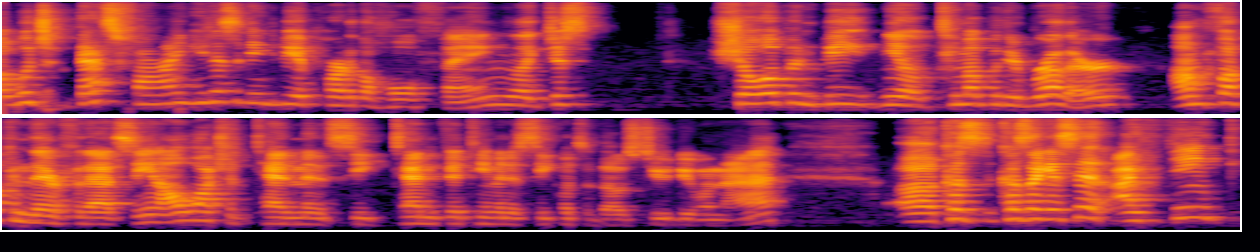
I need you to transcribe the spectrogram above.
uh, which that's fine. He doesn't need to be a part of the whole thing. Like, just show up and be, you know, team up with your brother. I'm fucking there for that scene. I'll watch a 10 minute, se- 10, 15 minute sequence of those two doing that. Uh, because, because like I said, I think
